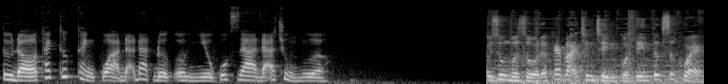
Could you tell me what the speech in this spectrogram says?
từ đó thách thức thành quả đã đạt được ở nhiều quốc gia đã chủng ngừa. Nội dung vừa rồi đã khép lại chương trình của tin tức sức khỏe.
